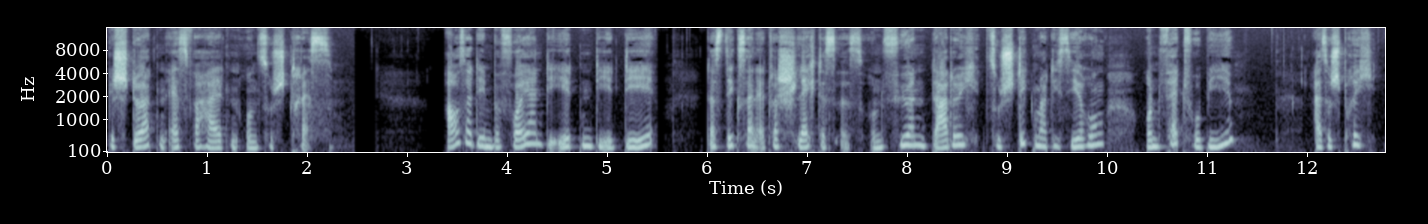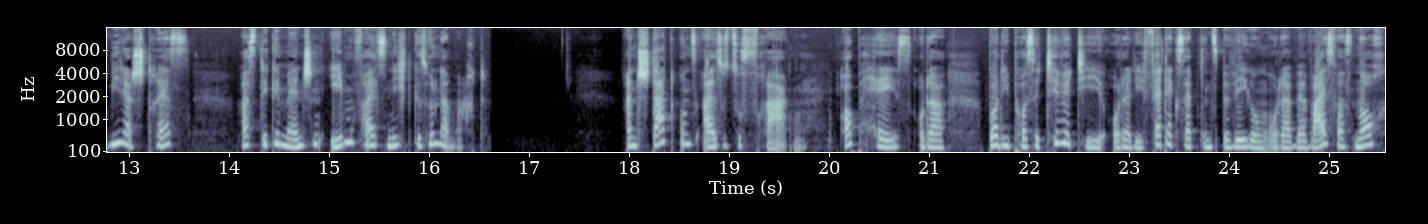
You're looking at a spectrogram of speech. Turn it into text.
gestörten Essverhalten und zu Stress. Außerdem befeuern Diäten die Idee, dass Dicksein etwas Schlechtes ist und führen dadurch zu Stigmatisierung und Fettphobie, also sprich wieder Stress, was dicke Menschen ebenfalls nicht gesünder macht. Anstatt uns also zu fragen, ob Haze oder Body Positivity oder die Fat Acceptance Bewegung oder wer weiß was noch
